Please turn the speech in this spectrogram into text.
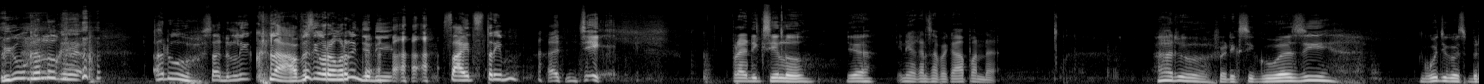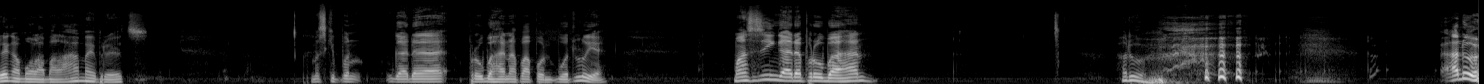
Bingung kan lu kayak Aduh suddenly Kenapa sih orang-orang jadi Side stream Anjing. Prediksi lu Ya ini akan sampai kapan, Dak? Aduh prediksi gue sih Gue juga sebenarnya gak mau lama-lama ya bro Meskipun nggak ada perubahan apa pun buat lu ya. Masa sih nggak ada perubahan? Aduh Aduh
